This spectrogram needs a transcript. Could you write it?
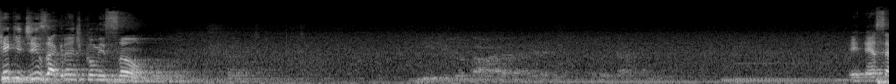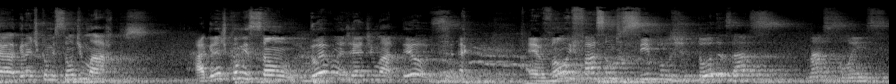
que, que diz a grande comissão? Essa é a grande comissão de Marcos. A grande comissão do Evangelho de Mateus é vão e façam discípulos de todas as nações,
